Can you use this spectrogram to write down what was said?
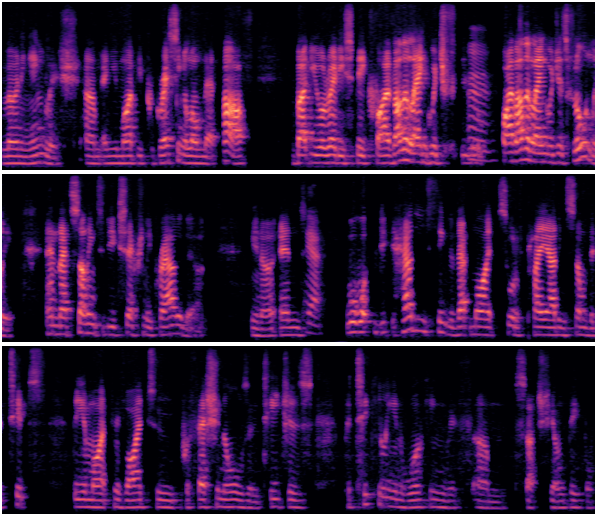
learning English um, and you might be progressing along that path, but you already speak five other language mm. five other languages fluently, and that's something to be exceptionally proud about. You know, and yeah well, what, how do you think that that might sort of play out in some of the tips that you might provide to professionals and teachers, particularly in working with um, such young people?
